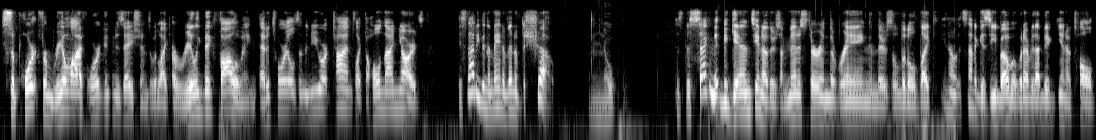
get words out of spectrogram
support from real life organizations with like a really big following, editorials in the New York Times, like the whole nine yards. It's not even the main event of the show Nope. as the segment begins, you know, there's a minister in the ring, and there's a little like, you know, it's not a gazebo, but whatever that big, you know, tall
